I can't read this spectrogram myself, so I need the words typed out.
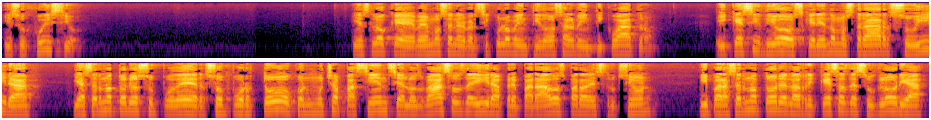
y su juicio. Y es lo que vemos en el versículo 22 al 24. Y que si Dios, queriendo mostrar su ira y hacer notorio su poder, soportó con mucha paciencia los vasos de ira preparados para destrucción, y para hacer notorias las riquezas de su gloria,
